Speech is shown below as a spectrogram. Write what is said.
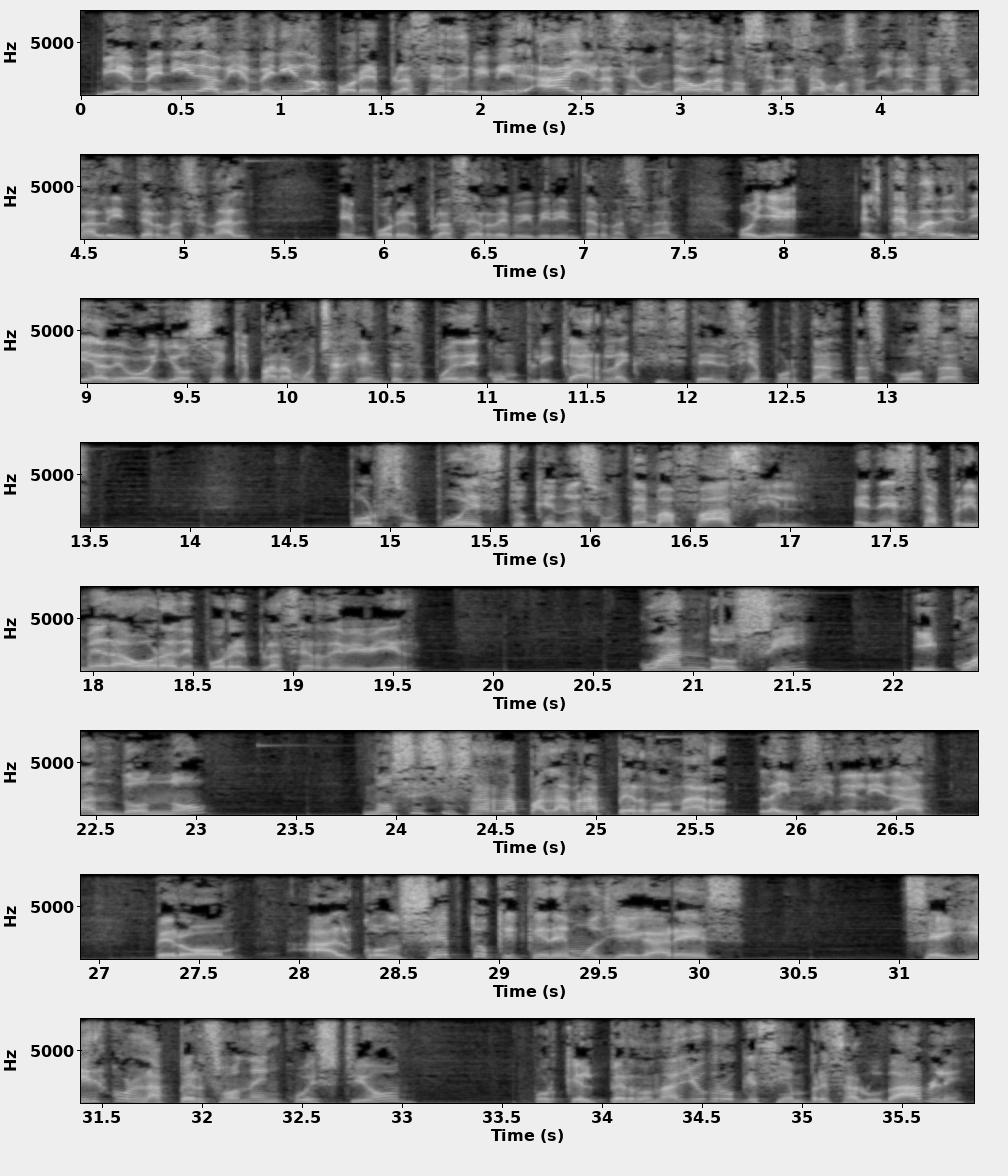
Bienvenida, bienvenido a Por el Placer de Vivir. Ah, y en la segunda hora nos enlazamos a nivel nacional e internacional en Por el Placer de Vivir Internacional. Oye, el tema del día de hoy, yo sé que para mucha gente se puede complicar la existencia por tantas cosas. Por supuesto que no es un tema fácil. En esta primera hora de Por el Placer de Vivir, ¿cuándo sí y cuándo no? No sé si usar la palabra perdonar la infidelidad, pero al concepto que queremos llegar es seguir con la persona en cuestión. Porque el perdonar yo creo que siempre es saludable.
